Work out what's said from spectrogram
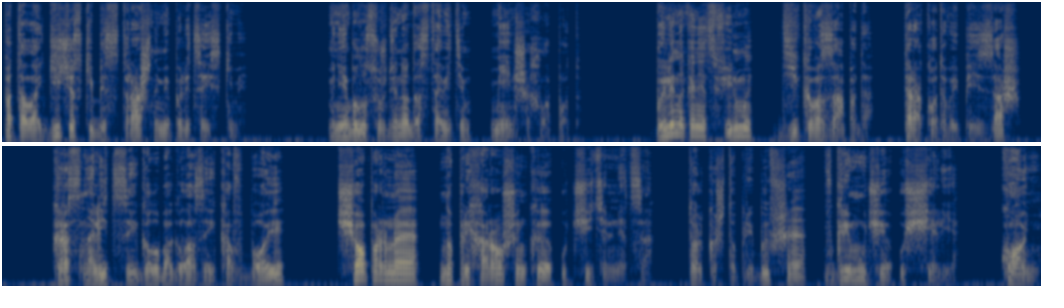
патологически бесстрашными полицейскими. Мне было суждено доставить им меньше хлопот. Были, наконец, фильмы «Дикого Запада», «Терракотовый пейзаж», «Краснолицые голубоглазые ковбои», «Чопорная, но прихорошенькая учительница», только что прибывшая в гремучее ущелье, «Конь,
